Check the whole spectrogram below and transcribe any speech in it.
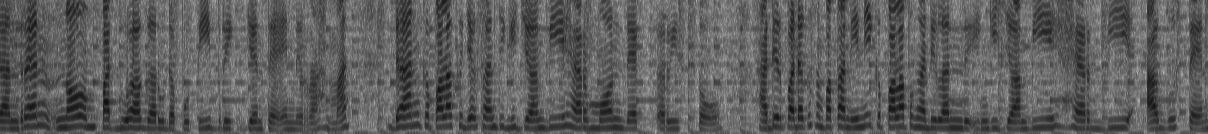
dan Ren 042 Garuda Putih Brigjen TNI Rahmat dan Kepala Kejaksaan Tinggi Jambi Hermon Dek Risto. Hadir pada kesempatan ini Kepala Pengadilan Tinggi Jambi Herdi Agusten,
